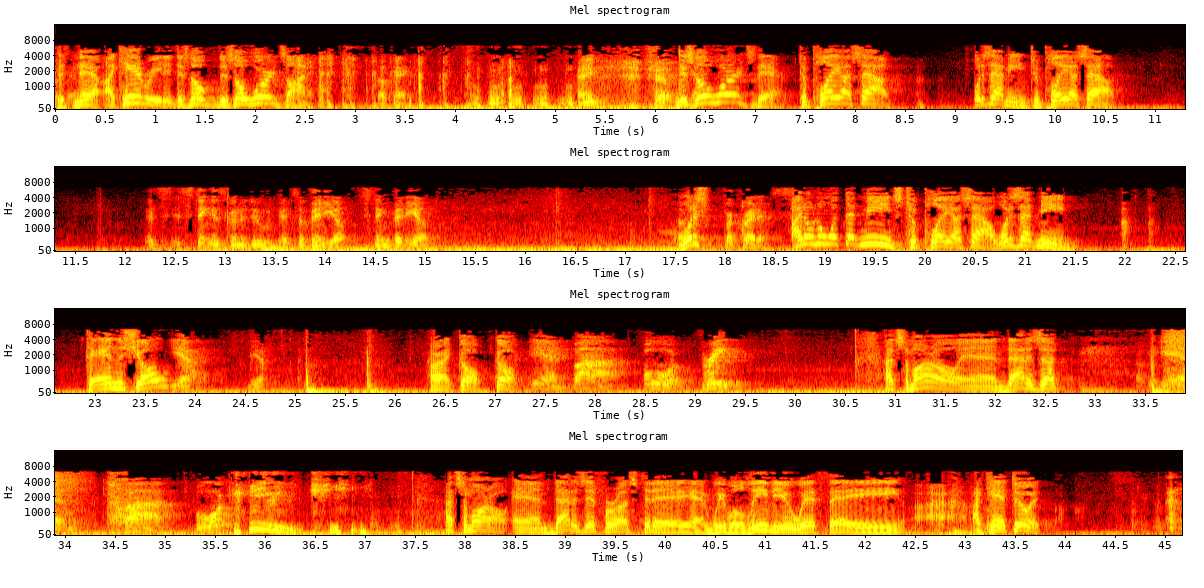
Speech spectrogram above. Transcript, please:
There's- Now, I can't read it. There's no there's no words on it. Okay. Ready? Sure. There's no words there. To play us out. What does that mean? To play us out. It's, Sting is going to do, it's a video, Sting video. What is... For credits. I don't know what that means, to play us out. What does that mean? To end the show? Yeah. Yeah. All right, go, go. In five, four, three. That's tomorrow, and that is it. Okay. In five, four, three. That's tomorrow, and that is it for us today. And we will leave you with a. I I can't do it.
